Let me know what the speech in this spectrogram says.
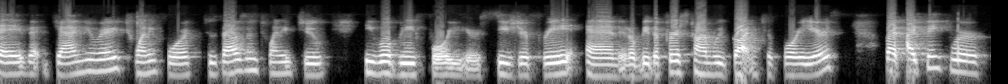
say that January 24th, 2022, he will be four years seizure free, and it'll be the first time we've gotten to four years. But I think we're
